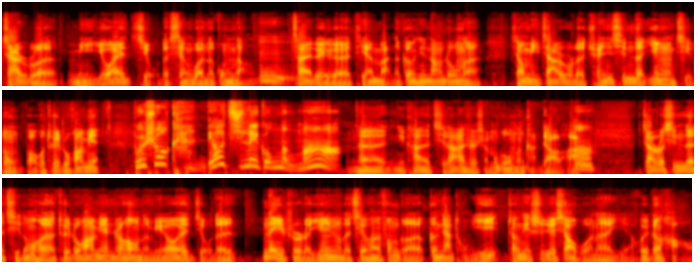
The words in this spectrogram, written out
加入了米 UI 九的相关的功能。嗯在这个体验版的更新当中呢，小米加入了全新的应用启动，包括退出画面。不是说砍掉鸡肋功能吗？那你看其他是什么功能砍掉了啊？嗯加入新的启动和退出画面之后呢，米 UI 九的内置的应用的切换风格更加统一，整体视觉效果呢也会更好。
